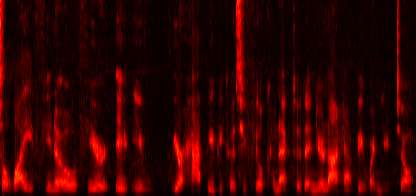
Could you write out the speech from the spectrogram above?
to life. You know, if you're if you you're happy because you feel connected, and you're not happy when you don't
